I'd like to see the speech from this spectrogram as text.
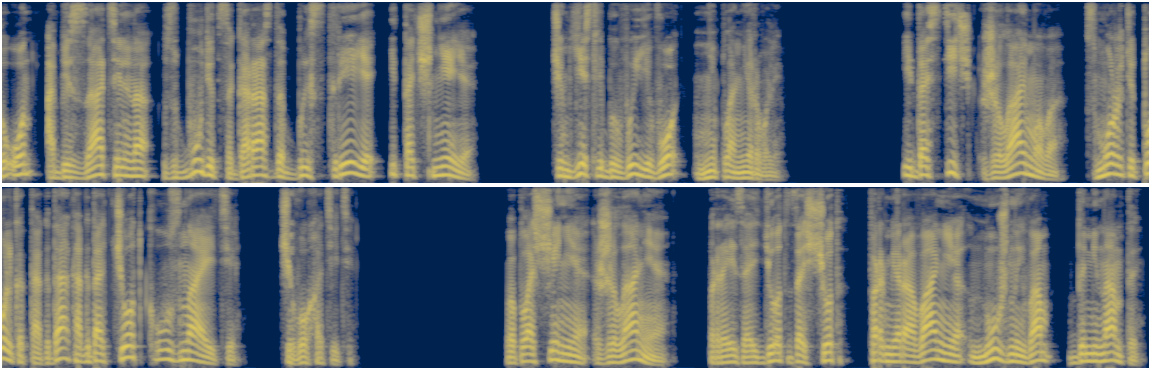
то он обязательно сбудется гораздо быстрее и точнее, чем если бы вы его не планировали. И достичь желаемого сможете только тогда, когда четко узнаете, чего хотите. Воплощение желания произойдет за счет формирования нужной вам доминанты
